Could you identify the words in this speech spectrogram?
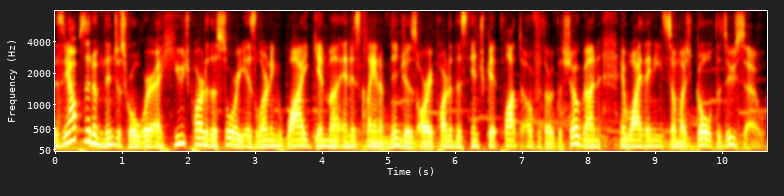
It's the opposite of Ninja Scroll where a huge part of the story is learning why Genma and his clan of ninjas are a part of this intricate plot to overthrow the shogun and why they need so much gold to do so.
